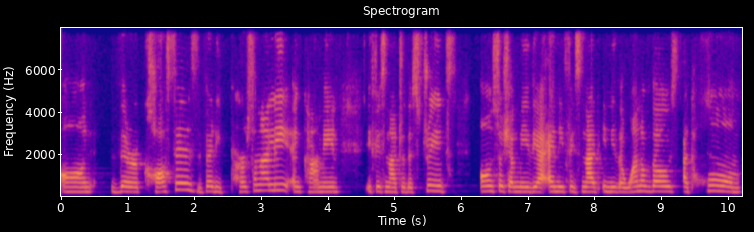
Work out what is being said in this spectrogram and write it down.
on their causes very personally and coming, if it's not to the streets, on social media, and if it's not in either one of those, at home,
